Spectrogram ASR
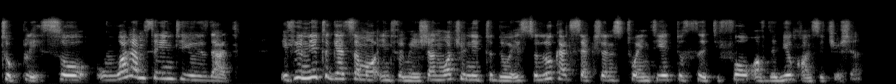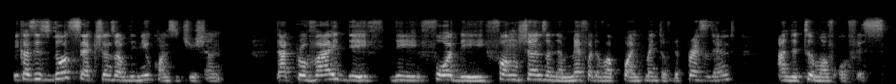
took place. So what I'm saying to you is that if you need to get some more information, what you need to do is to look at sections 28 to 34 of the new constitution, because it's those sections of the new constitution that provide the, the, for the functions and the method of appointment of the president and the term of office.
